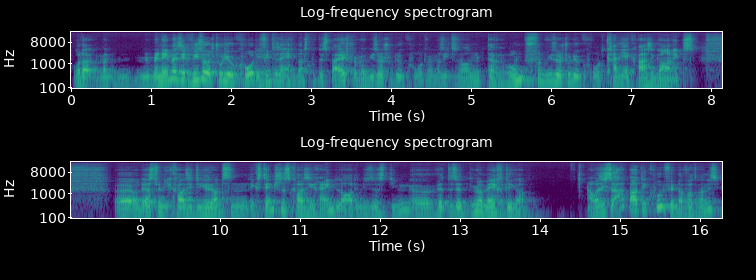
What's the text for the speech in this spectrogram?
Oder man, wir nehmen sich Visual Studio Code. Ich finde das eigentlich ein ganz gutes Beispiel, weil Visual Studio Code, wenn man sich das annimmt, der Rumpf von Visual Studio Code kann ja quasi gar nichts. Äh, und erst wenn ich quasi die ganzen Extensions quasi reinlade in dieses Ding, äh, wird das ja immer mächtiger. Aber was ich so abartig cool finde einfach dran ist,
